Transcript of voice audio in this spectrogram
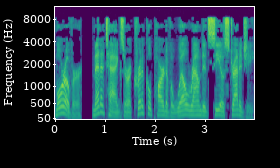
Moreover, meta tags are a critical part of a well-rounded SEO strategy,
